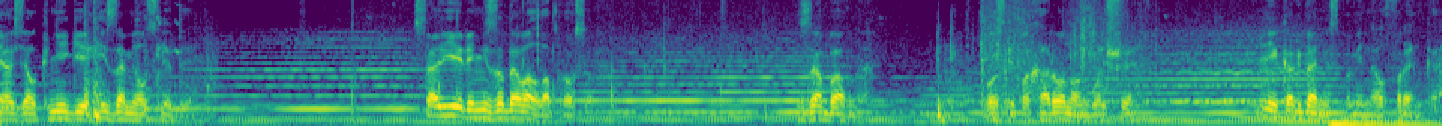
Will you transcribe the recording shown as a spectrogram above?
Я взял книги и замел следы. Сальери не задавал вопросов. Забавно. После похорон он больше никогда не вспоминал Фрэнка.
